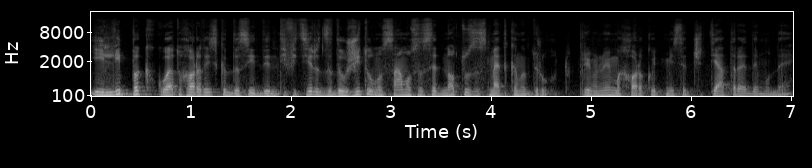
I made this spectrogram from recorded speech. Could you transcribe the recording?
Или пък, когато хората искат да се идентифицират задължително само с едното за сметка на другото. Примерно има хора, които мислят, че театър е демоде,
